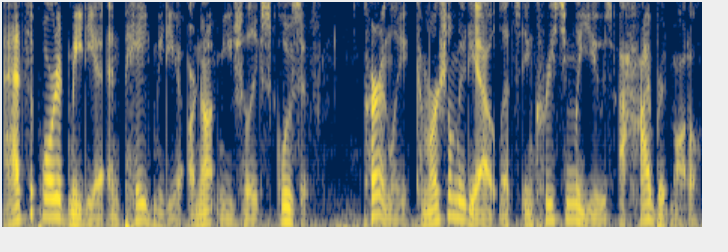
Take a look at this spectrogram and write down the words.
Ad supported media and paid media are not mutually exclusive. Currently, commercial media outlets increasingly use a hybrid model,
